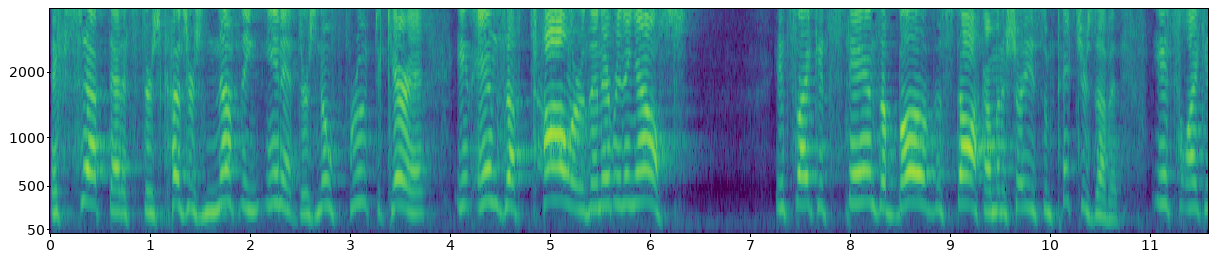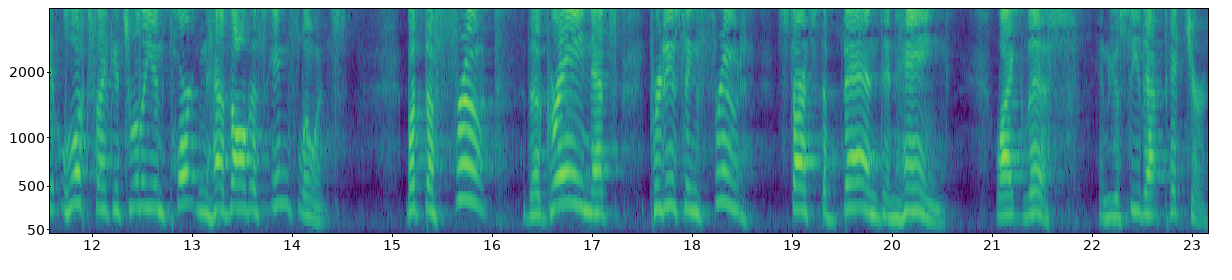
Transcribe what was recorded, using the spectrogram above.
except that it's there's because there's nothing in it, there's no fruit to carry it, it ends up taller than everything else. It's like it stands above the stalk. I'm going to show you some pictures of it. It's like it looks like it's really important, has all this influence. But the fruit, the grain that's producing fruit, starts to bend and hang like this. And you'll see that picture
